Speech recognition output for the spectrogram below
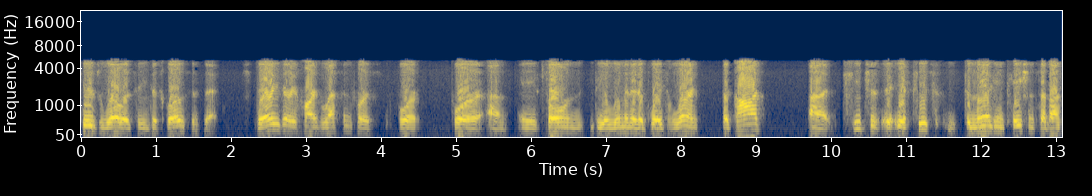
His will as He discloses it. It's a very very hard lesson for us for for um, a soul in the illuminative way to learn, but God uh, teaches, if he's demanding patience of us,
